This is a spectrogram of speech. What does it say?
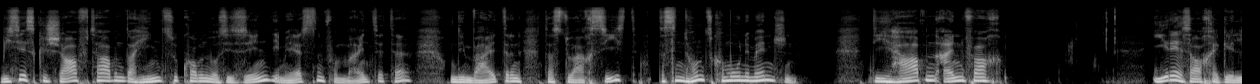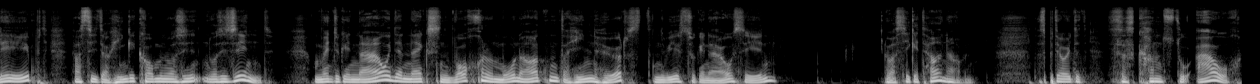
wie sie es geschafft haben, dahin zu kommen, wo sie sind, im ersten vom Mindset her und im weiteren, dass du auch siehst, das sind hundskommune Menschen. Die haben einfach ihre Sache gelebt, dass sie da hingekommen, wo sie, wo sie sind. Und wenn du genau in den nächsten Wochen und Monaten dahin hörst, dann wirst du genau sehen, was sie getan haben. Das bedeutet, das kannst du auch.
